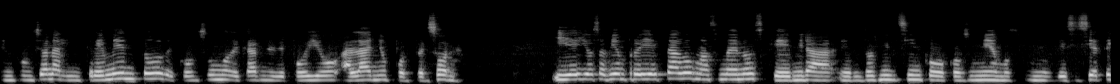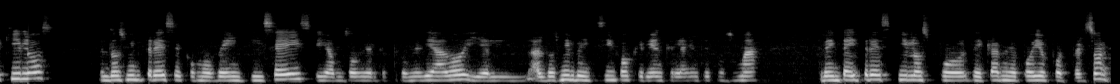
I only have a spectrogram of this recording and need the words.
en función al incremento de consumo de carne de pollo al año por persona. Y ellos habían proyectado más o menos que, mira, en el 2005 consumíamos unos 17 kilos, el 2013 como 26, digamos obviamente promediado, y el, al 2025 querían que la gente consuma 33 kilos de carne de pollo por persona.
